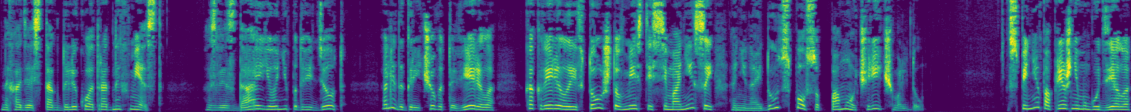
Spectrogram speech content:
находясь так далеко от родных мест. Звезда ее не подведет. Алида горячо в это верила, как верила и в то, что вместе с Симонисой они найдут способ помочь Ричмальду. В спине по-прежнему гудело,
